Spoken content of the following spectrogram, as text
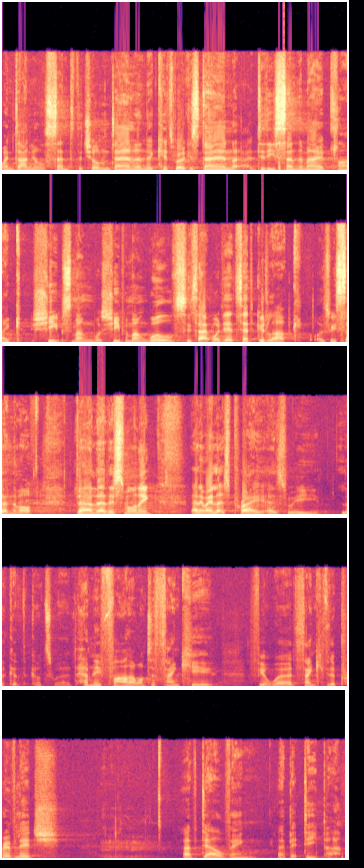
when Daniel sent the children down and the kids' workers down, did he send them out like sheep among, sheep among wolves? Is that what it said? Good luck as we send them off down there this morning. Anyway, let's pray as we look at God's word. Heavenly Father, I want to thank you for your word. Thank you for the privilege of delving a bit deeper.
